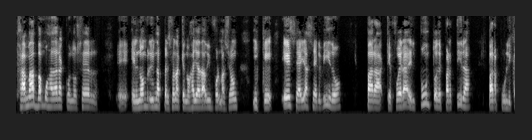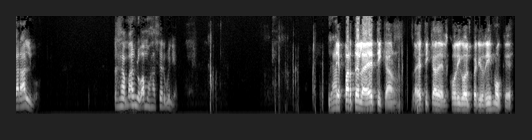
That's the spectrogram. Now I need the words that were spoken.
Jamás vamos a dar a conocer el nombre de una persona que nos haya dado información y que ese haya servido para que fuera el punto de partida para publicar algo. Jamás lo vamos a hacer, William. Es parte de la ética, la ética del código del periodismo que...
